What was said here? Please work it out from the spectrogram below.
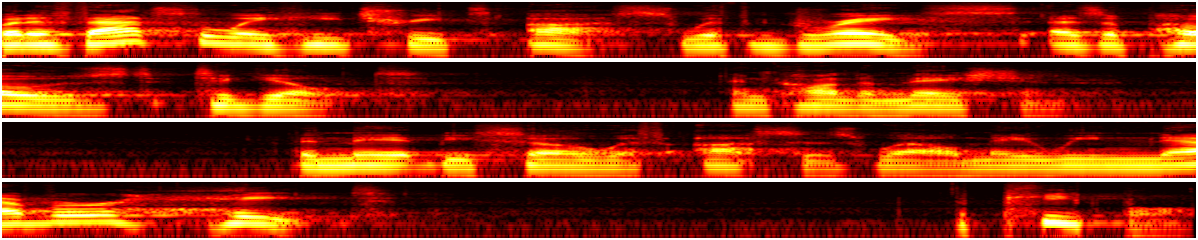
But if that's the way he treats us, with grace as opposed to guilt and condemnation, then may it be so with us as well. May we never hate the people,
